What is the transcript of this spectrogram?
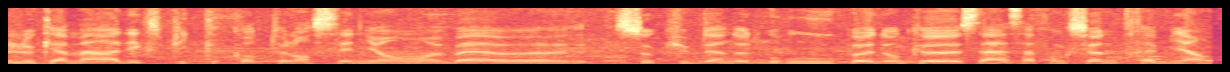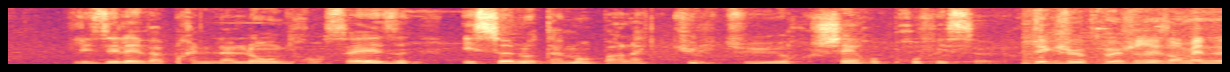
le camarade explique quand l'enseignant euh, bah, euh, s'occupe d'un autre groupe. Donc euh, ça, ça fonctionne très bien. Les élèves apprennent la langue française, et ce notamment par la culture chère aux professeurs. Dès que je peux, je les emmène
